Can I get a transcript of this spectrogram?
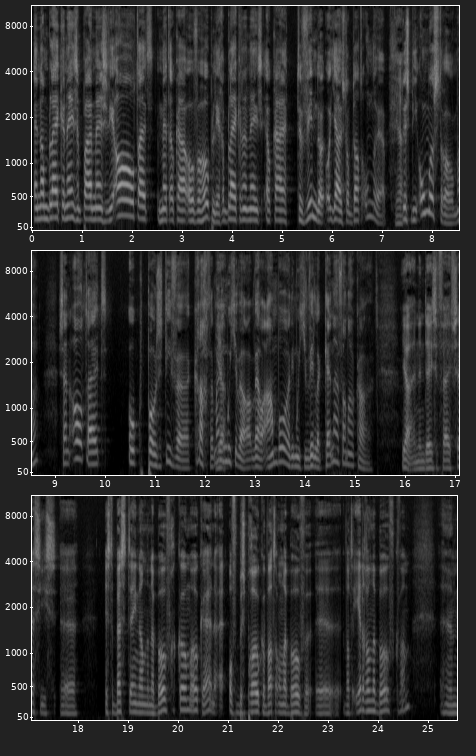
En dan blijken ineens een paar mensen die altijd met elkaar overhoop liggen, blijken ineens elkaar te vinden, juist op dat onderwerp. Ja. Dus die onderstromen zijn altijd ook positieve krachten, maar Ja. die moet je wel, wel aanboren, die moet je willen kennen van elkaar. Ja, en in deze vijf sessies eh, is er best het een en ander naar boven gekomen ook. Hè? Of besproken wat al naar boven, eh, wat eerder al naar boven kwam. Ehm,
